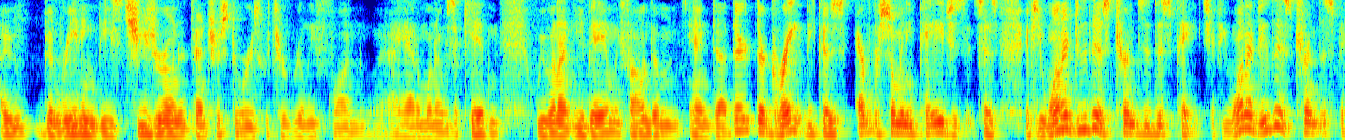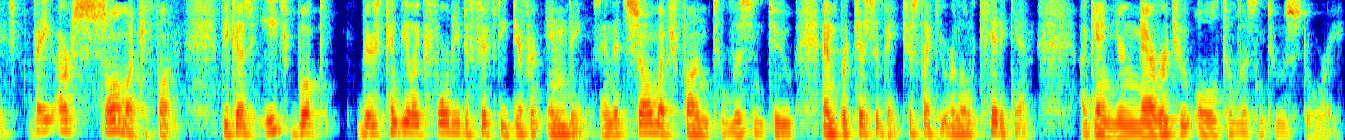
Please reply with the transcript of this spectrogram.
I've been reading these choose your own adventure stories, which are really fun. I had them when I was a kid, and we went on eBay and we found them, and uh, they're they're great because ever so many pages it says if you want to do this, turn to this page. If you want to do this, turn to this page. They are so much fun because each book there can be like 40 to 50 different endings and it's so much fun to listen to and participate just like you were a little kid again. Again you're never too old to listen to a story.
